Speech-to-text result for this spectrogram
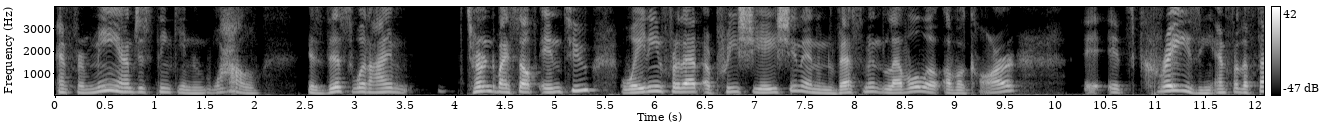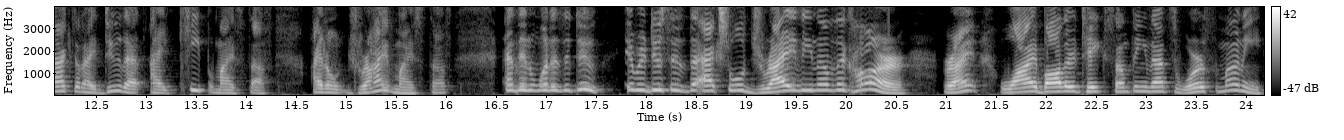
And for me, I'm just thinking, wow, is this what I'm turned myself into waiting for that appreciation and investment level of, of a car it's crazy and for the fact that i do that i keep my stuff i don't drive my stuff and then what does it do it reduces the actual driving of the car right why bother take something that's worth money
